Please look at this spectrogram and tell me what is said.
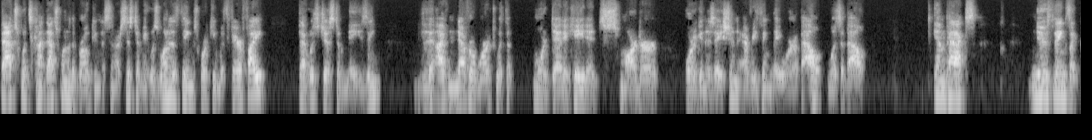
that's what's kind that's one of the brokenness in our system it was one of the things working with fair fight that was just amazing. That I've never worked with a more dedicated, smarter organization. Everything they were about was about impacts, new things like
